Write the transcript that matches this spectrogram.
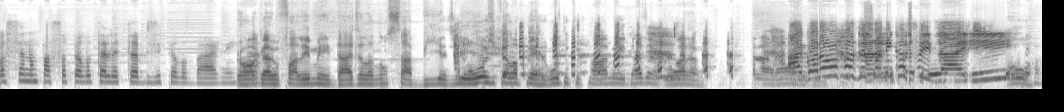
Você não passou pelo Teletubbies e pelo Barney. Droga, eu falei minha idade, ela não sabia. De hoje que ela pergunta, eu fui falar minha idade agora. Caralho. Ah, agora eu vou fazer Caralho, bullying com a sua idade. Porra.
